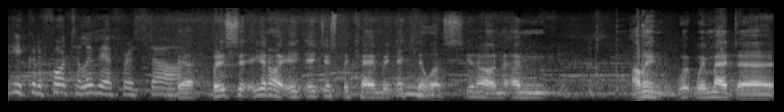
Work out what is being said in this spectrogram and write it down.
you could afford to live here for a start. yeah, but it's you know it, it just became ridiculous, you know, and, and I mean we, we made uh,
